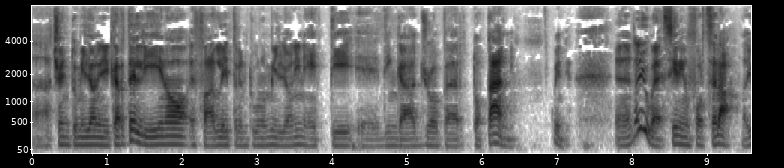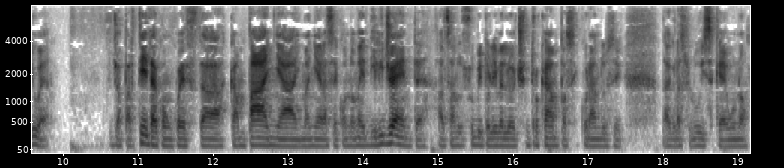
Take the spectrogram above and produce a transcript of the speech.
a 100 milioni di cartellino e farli 31 milioni netti eh, di ingaggio per 8 anni. Quindi eh, la Juve si rinforzerà, la Juve è già partita con questa campagna in maniera secondo me diligente, alzando subito il livello del centrocampo, assicurandosi Douglas Lewis che è uno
